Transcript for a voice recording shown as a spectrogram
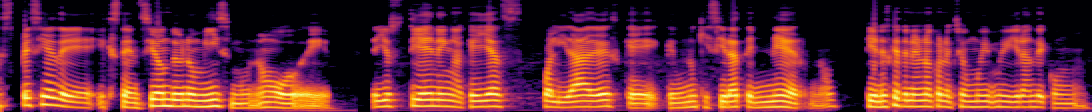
especie de extensión de uno mismo, ¿no? O de, ellos tienen aquellas cualidades que, uno quisiera tener, ¿no? Tienes que tener una conexión muy, muy grande con,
